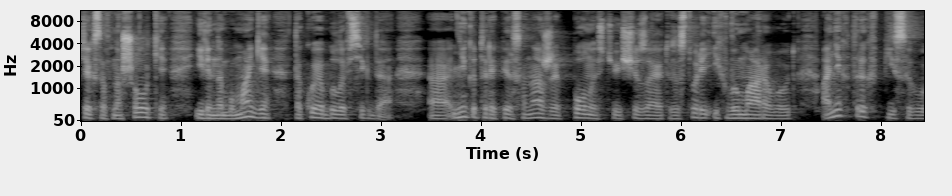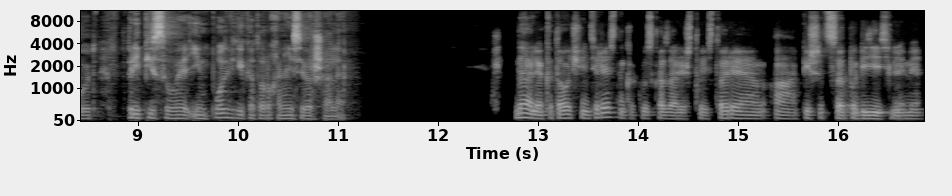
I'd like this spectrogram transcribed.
текстов на шелке или на бумаге, такое было всегда. А, некоторые персонажи полностью исчезают из истории, их вымарывают, а некоторых вписывают, приписывая им подвиги, которых они совершали. Да, Олег, это очень интересно, как вы сказали, что история а, пишется победителями.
